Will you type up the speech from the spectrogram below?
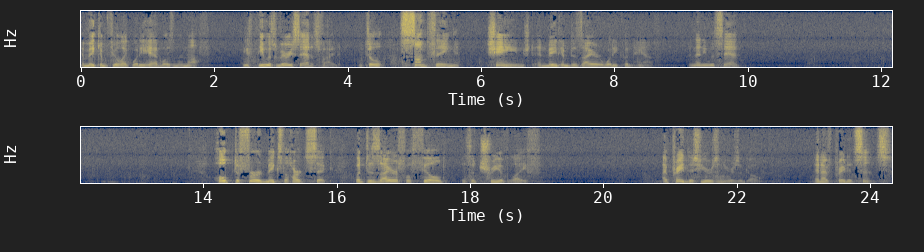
and make him feel like what he had wasn't enough. He, he was very satisfied until something changed and made him desire what he couldn't have. And then he was sad. Hope deferred makes the heart sick, but desire fulfilled is a tree of life. I prayed this years and years ago, and I've prayed it since.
